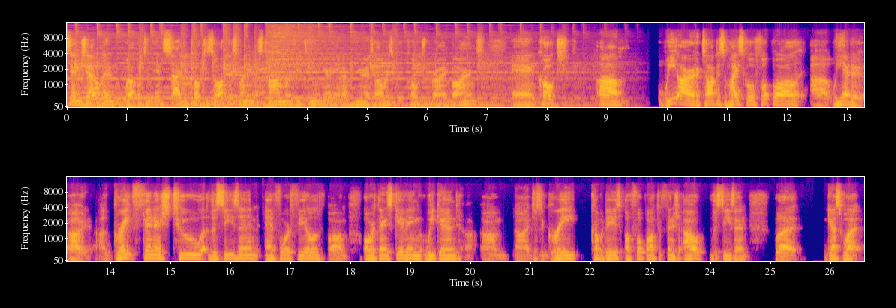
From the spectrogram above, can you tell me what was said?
Ladies and gentlemen, welcome to Inside the Coach's Office. My name is Tom Murphy Jr., and I'm here as always with Coach Brian Barnes. And Coach, um, we are talking some high school football. Uh, we had a, a, a, great finish to the season at Ford Field um, over Thanksgiving weekend. Uh, um, uh, just a great couple days of football to finish out the season. But guess what?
